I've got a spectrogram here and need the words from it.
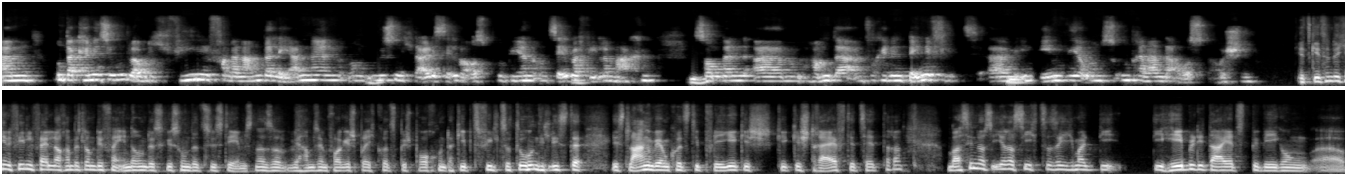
Ähm, und da können sie unglaublich viel voneinander lernen und müssen nicht alles selber ausprobieren und selber Fehler machen, mhm. sondern ähm, haben da einfach einen Benefit, ähm, mhm. indem wir uns untereinander austauschen. Jetzt geht es natürlich in vielen Fällen auch ein bisschen um die Veränderung des Gesundheitssystems. Ne? Also wir haben es im Vorgespräch kurz besprochen, da gibt es viel zu tun. Die Liste ist lang, wir haben kurz die Pflege gestreift etc. Was sind aus Ihrer Sicht, so sage ich mal, die, die Hebel, die da jetzt Bewegung äh,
